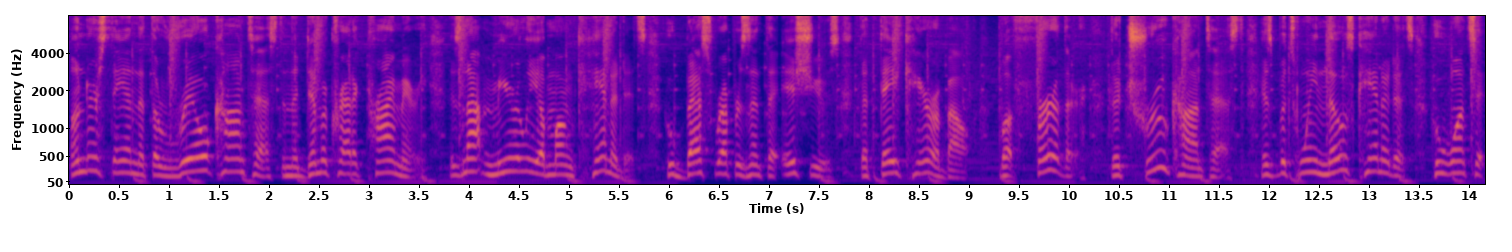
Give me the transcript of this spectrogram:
understand that the real contest in the Democratic primary is not merely among candidates who best represent the issues that they care about. But further, the true contest is between those candidates who want to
